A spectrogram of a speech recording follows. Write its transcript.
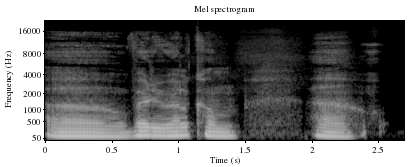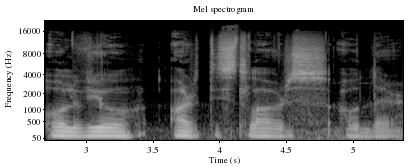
uh, very welcome, uh, all of you artist lovers out there.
